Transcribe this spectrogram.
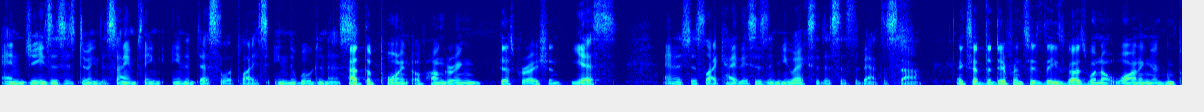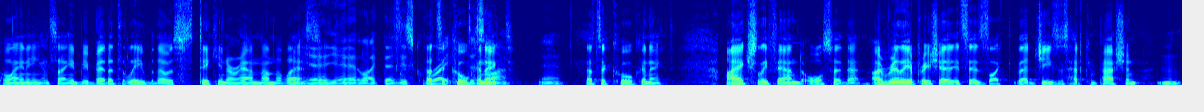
and Jesus is doing the same thing in a desolate place in the wilderness. At the point of hungering desperation. yes, and it's just like, hey, this is a new Exodus that's about to start. Except the difference is these guys were not whining and complaining and saying it'd be better to leave, but they were sticking around nonetheless. Yeah, yeah. Like there's this great That's a cool desire. connect. Yeah. That's a cool connect. I actually found also that I really appreciate it says like that Jesus had compassion, Mm.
